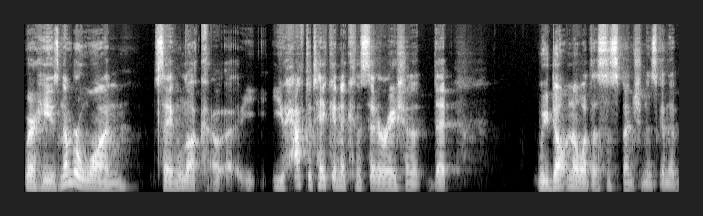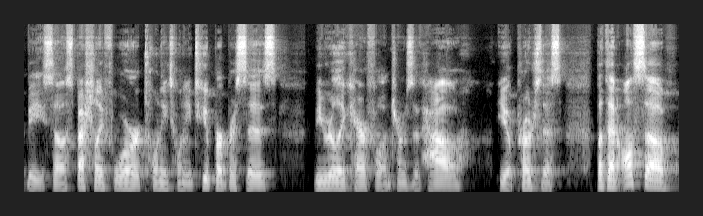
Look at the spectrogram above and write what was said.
where he's number one saying, look, uh, you have to take into consideration that we don't know what the suspension is going to be. So, especially for 2022 purposes, be really careful in terms of how you approach this. But then also,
